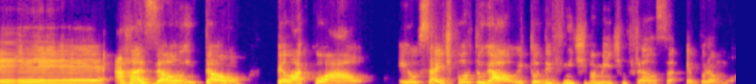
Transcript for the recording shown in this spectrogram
é, a razão, então, pela qual eu saí de Portugal e estou hum. definitivamente em França é por amor.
